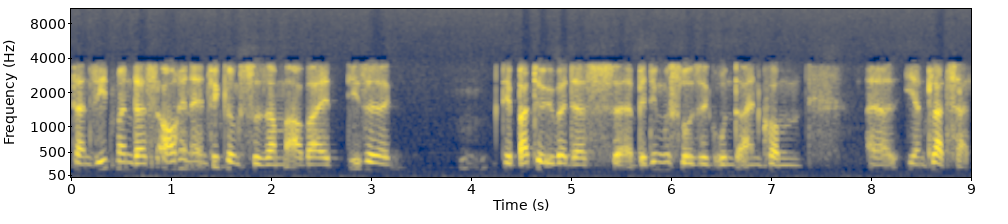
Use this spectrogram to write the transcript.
dann sieht man, dass auch in der Entwicklungszusammenarbeit diese Debatte über das äh, bedingungslose Grundeinkommen äh, ihren Platz hat.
